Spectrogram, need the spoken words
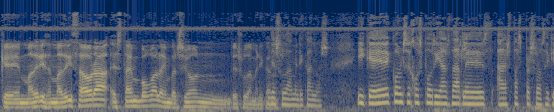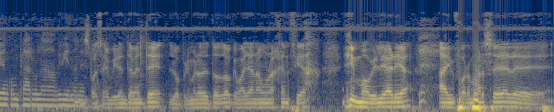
que en Madrid. En Madrid ahora está en boga la inversión de sudamericanos. de sudamericanos. ¿Y qué consejos podrías darles a estas personas que quieren comprar una vivienda en España? Pues evidentemente, lo primero de todo, que vayan a una agencia inmobiliaria a informarse de,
